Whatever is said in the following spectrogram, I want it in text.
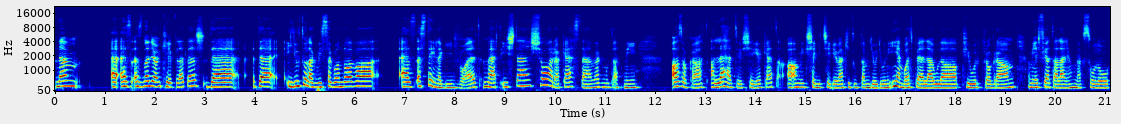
nem, e, ez, ez nagyon képletes, de, de így utólag visszagondolva ez, ez tényleg így volt, mert Isten sorra kezdte el megmutatni azokat a lehetőségeket, amik segítségével ki tudtam gyógyulni. Ilyen volt például a Pure program, ami egy fiatal lányoknak szóló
